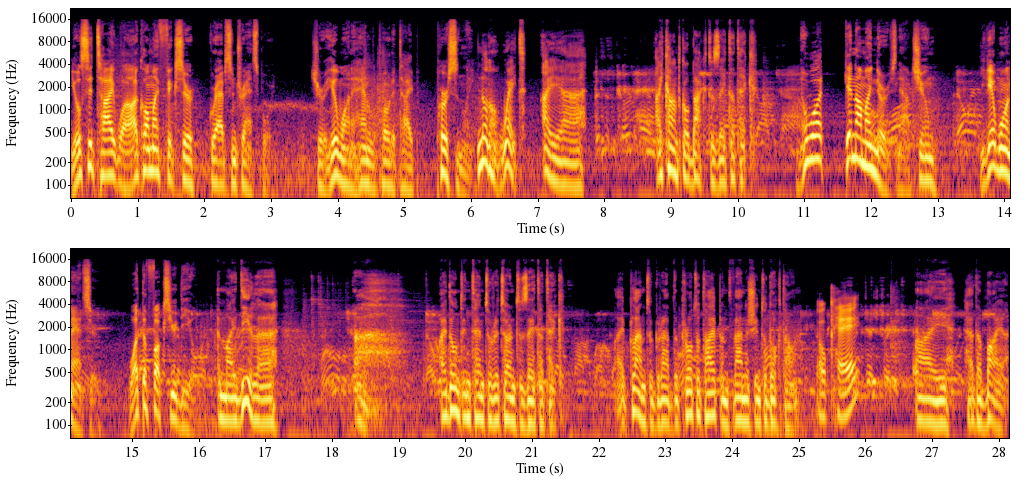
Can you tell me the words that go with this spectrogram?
You'll sit tight while I call my fixer, grab some transport. Sure, he'll want to handle the prototype personally. No, no, wait. I, uh... I can't go back to Zeta Tech. You know what? Getting on my nerves now, Choom. You get one answer. What the fuck's your deal? My deal, uh... ah, I don't intend to return to Zeta Tech. I plan to grab the prototype and vanish into Dogtown. Okay. I had a buyer.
